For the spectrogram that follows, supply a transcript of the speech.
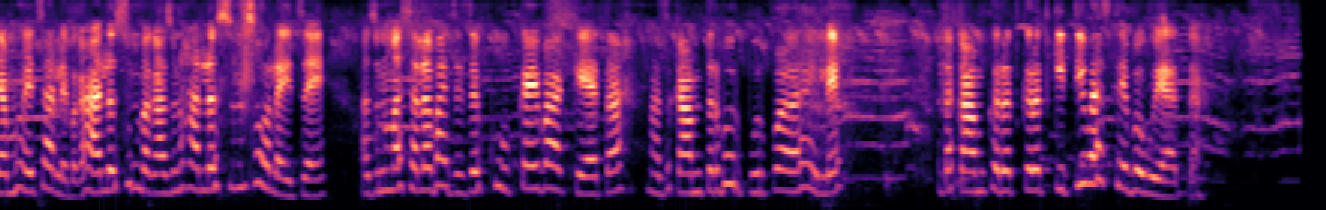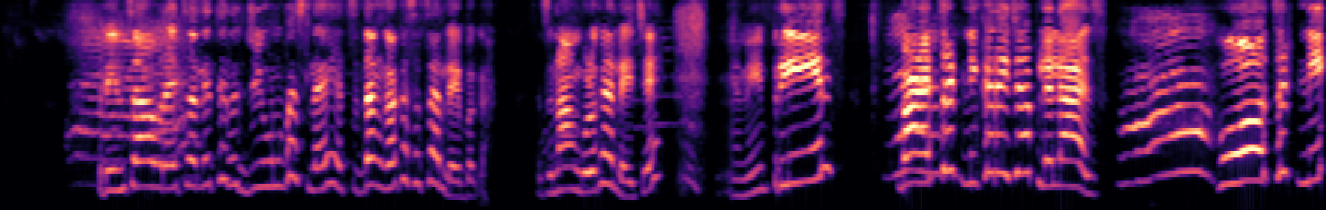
त्यामुळे चालेल. बघा हा लसूण बघा अजून हा लसूण सोलायचा आहे. अजून मसाला भाजायचा आहे. खूप काही बाकी आहे आता. माझं काम तर भरपूर पळ राहिले. आता काम करत करत किती वाजते बघूया आता. प्रिन्स आवरायचं चाललंय त्याला जीवन बसलाय. ह्याचा दंगा कसा चाललाय बघा. अजून आंघोळ घालायचे. आणि प्रिन्स बाळा चटणी करायची आपल्याला आज. हो चटणी.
